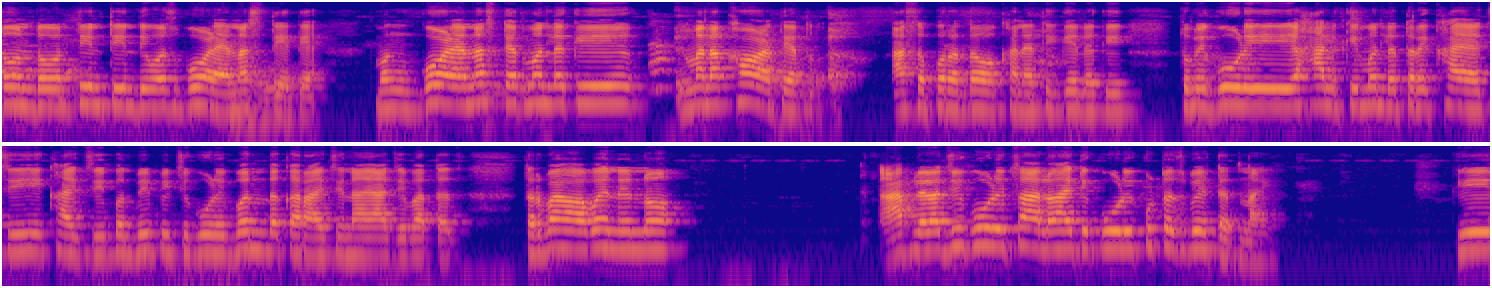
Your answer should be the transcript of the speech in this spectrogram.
दोन दोन तीन तीन दिवस गोळ्या नसते त्या. मग गोळ्या नसत्यात म्हणलं की मला खवळत्यात. असं परत दवाखान्यात गेलं की तुम्ही गोळी हलकी म्हणलं तरी खायची ही खायची पण बीपीची गोळी बंद करायची नाही अजिबातच. तर भावा बहिणींनो आपल्याला जी गोळी चालू आहे ती गोळी कुठंच भेटत नाही. की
